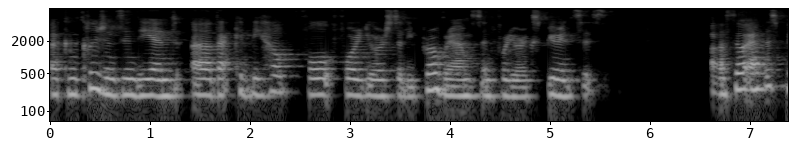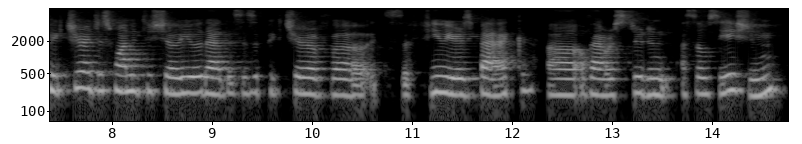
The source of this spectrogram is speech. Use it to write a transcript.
uh, conclusions in the end uh, that could be helpful for your study programs and for your experiences. Uh, so at this picture, I just wanted to show you that this is a picture of, uh, it's a few years back, uh, of our student association,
